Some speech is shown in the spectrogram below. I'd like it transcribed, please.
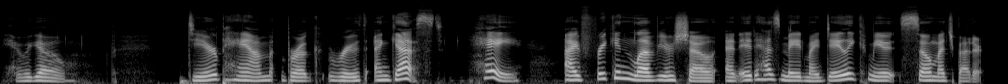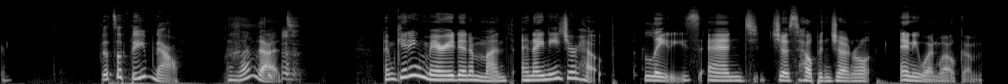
Here we go. Dear Pam, Brooke, Ruth, and guest. Hey, I freaking love your show, and it has made my daily commute so much better. That's a theme now. I love that. I'm getting married in a month, and I need your help, ladies, and just help in general. Anyone welcome.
